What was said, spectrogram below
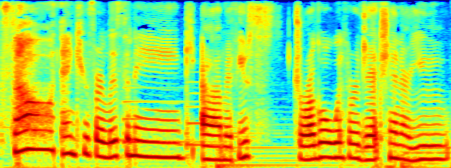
So, thank you for listening. Um, if you struggle with rejection or you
